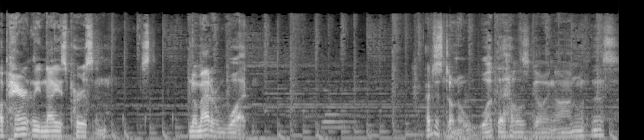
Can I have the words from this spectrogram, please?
apparently nice person. Just, no matter what. I just don't know what the hell's going on with this.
